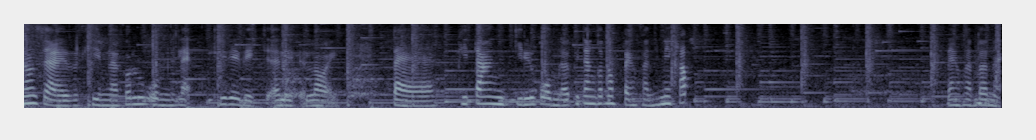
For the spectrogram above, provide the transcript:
นอกจากไอศครีมแล้วก็ลูกอมนี่แหละ ที่เด็กๆจะอร่อยอร่อย แต่พี่ตั้งกินลูกอมแล้วพี่ตั้งก็ต้องแปรงฟันใช่ไหมครับ แปรงฟันตอนไหน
